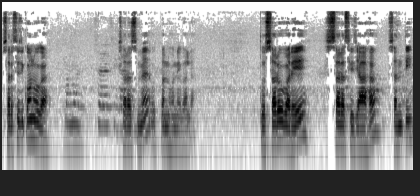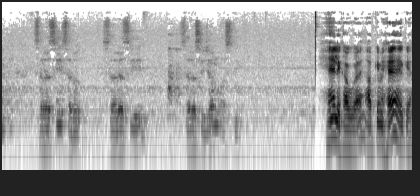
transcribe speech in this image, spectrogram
सरसिज कौन होगा? सरस में उत्पन्न होने वाला। तो सरोवरे सरसिजा संति। सरसी सर सरसी सरसिजम अस्ति। है लिखा हुआ है। आपके में है है क्या?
